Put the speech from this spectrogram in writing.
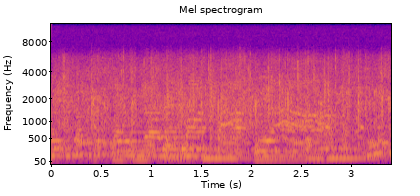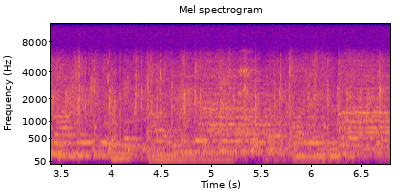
Thank you.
